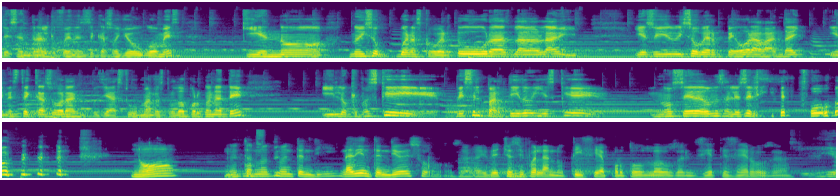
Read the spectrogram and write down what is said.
de central, que fue en este caso Joe Gómez, quien no, no hizo buenas coberturas, bla, bla, bla, y, y eso hizo ver peor a Dijk. Y en este caso ahora pues, ya estuvo más respaldado por Conate. Y lo que pasa es que ves el partido y es que no sé de dónde salió ese Liverpool. No, neta, No no, entendí. Nadie entendió eso. O sea, y de hecho sí fue la noticia por todos lados, el 7-0. O sea, Sí,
